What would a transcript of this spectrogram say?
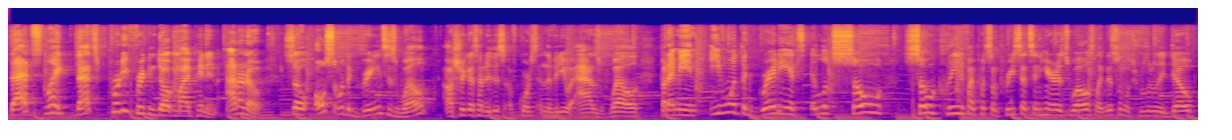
that's like that's pretty freaking dope in my opinion. I don't know. So also with the gradients as well i'll show you guys how to do this of course in the video as well. But i mean even with the gradients it looks so so clean if i put some presets in here as well. So like this one looks really really dope.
